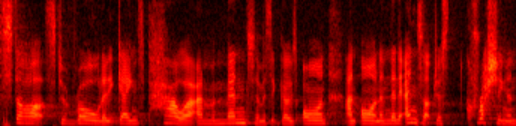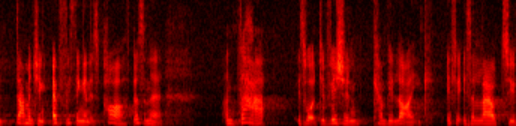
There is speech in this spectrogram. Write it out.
starts to roll and it gains power and momentum as it goes on and on, and then it ends up just crushing and damaging everything in its path, doesn't it? And that is what division can be like if it is allowed to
